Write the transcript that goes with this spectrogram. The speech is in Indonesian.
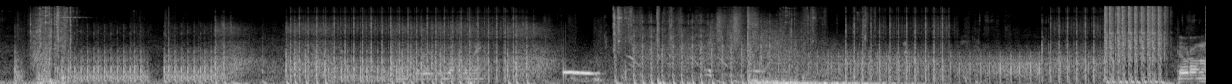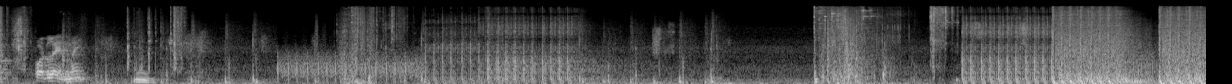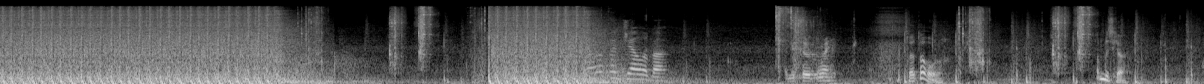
Ada orang squad lain, Mike. Hmm. Jelaba. Habis itu, Mike. Tak tahu lah. Habis kah?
